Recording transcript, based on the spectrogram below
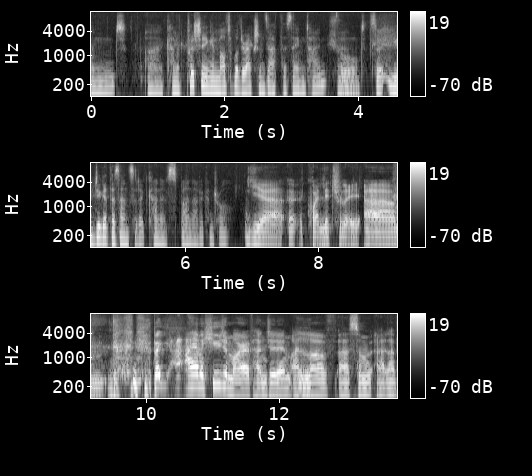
and uh, kind of pushing in multiple directions at the same time. Sure. And so you do get the sense that it kind of spun out of control. Yeah, uh, quite literally. Um, but I, I am a huge admirer of Han Jae-rim. I Mm. love uh, some. I love.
